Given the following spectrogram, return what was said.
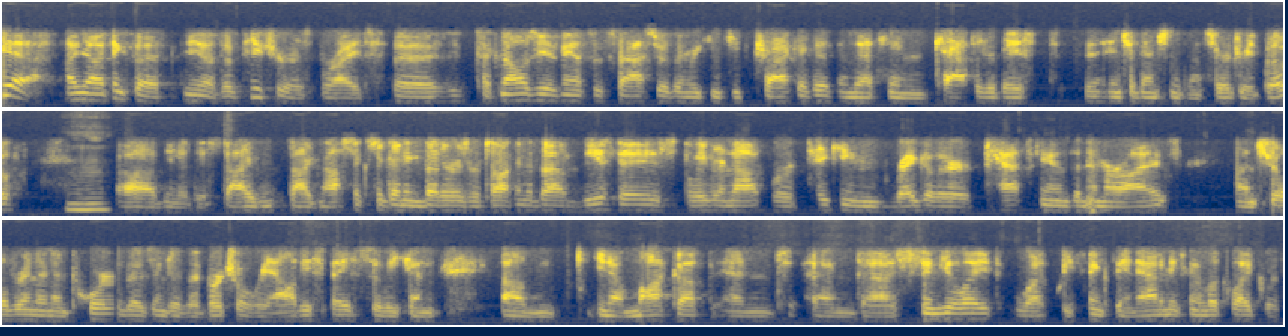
Yeah, I know. I think that you know the future is bright. The technology advances faster than we can keep track of it, and that's in catheter-based interventions and surgery both. Mhm. Uh, you know, these di- diagnostics are getting better as we're talking about these days. Believe it or not, we're taking regular CAT scans and MRIs on children and importing those into the virtual reality space, so we can, um, you know, mock up and and uh, simulate what we think the anatomy is going to look like with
